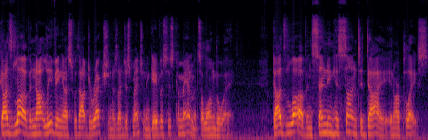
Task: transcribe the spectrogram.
God's love in not leaving us without direction, as I just mentioned, and gave us His commandments along the way. God's love in sending His Son to die in our place.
